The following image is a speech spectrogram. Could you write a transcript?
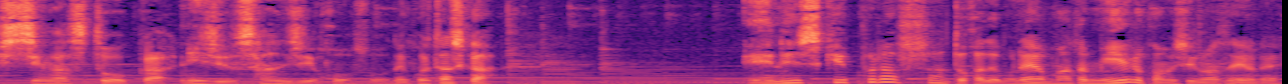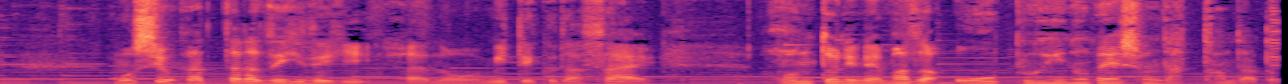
7月10日23時放送ね。これ確か NHK プラスさんとかでもねまた見えるかもしれませんよね。もしよかったらぜひぜひあの見てください。本当にねまずはオープンイノベーションだったんだと。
